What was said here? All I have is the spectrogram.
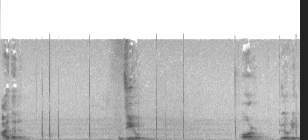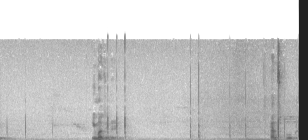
either 0 or purely imaginary. Hence proved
